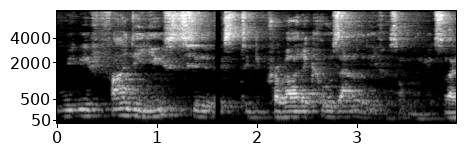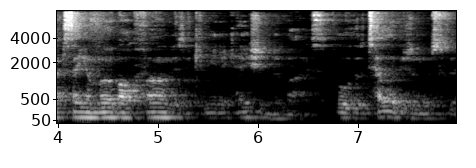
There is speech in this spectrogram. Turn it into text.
We, we find a use to, to provide a causality for something. It's like saying a mobile phone is a communication device, or the television was for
